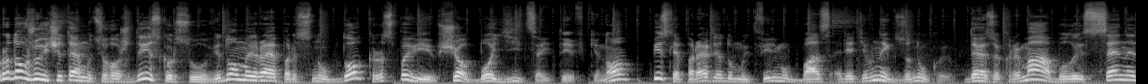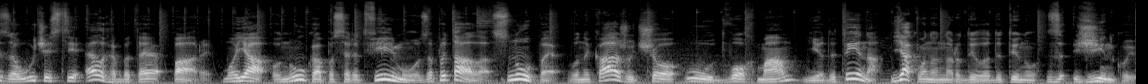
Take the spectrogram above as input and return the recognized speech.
Продовжуючи тему цього ж дискурсу, відомий репер Snoop Dogg розповів, що боїться йти в кіно після перегляду мультфільму Баз рятівник з онукою, де, зокрема, були сцени за участі ЛГБТ пари. Моя онука посеред фільму запитала: Снупе, вони кажуть, що у двох мам є дитина. Як вона народила дитину з жінкою?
